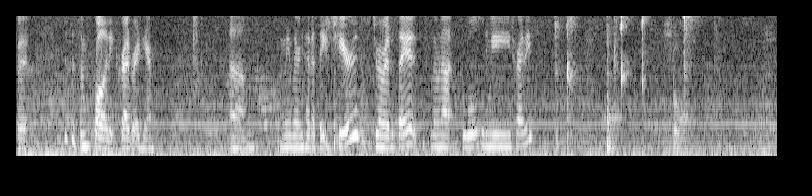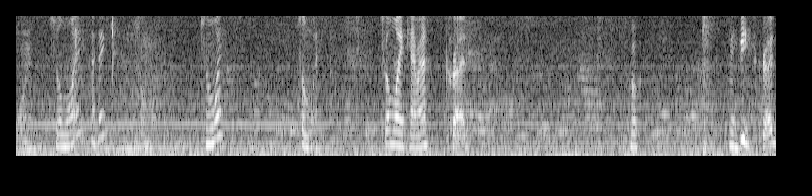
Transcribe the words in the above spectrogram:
but this is some quality crud right here. Um, and we learned how to say cheers. Do you remember how to say it so they're not fools when we try these? Shoal. Moy? Chilmoy, I think. Shoal. Chilmoy? Chilmoy. Chilmoy camera. Crud. Oh. Maybe it's crud.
